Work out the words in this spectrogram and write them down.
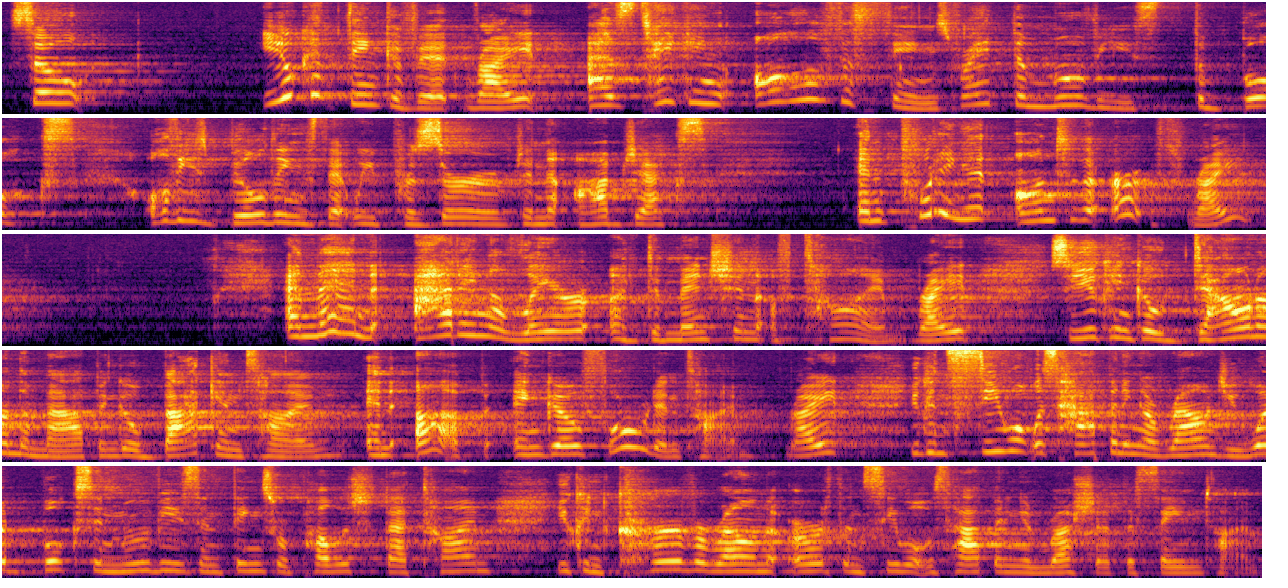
So you can think of it, right, as taking all of the things, right, the movies, the books, all these buildings that we preserved and the objects, and putting it onto the earth, right? And then adding a layer, a dimension of time, right? So you can go down on the map and go back in time and up and go forward in time, right? You can see what was happening around you, what books and movies and things were published at that time. You can curve around the earth and see what was happening in Russia at the same time.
